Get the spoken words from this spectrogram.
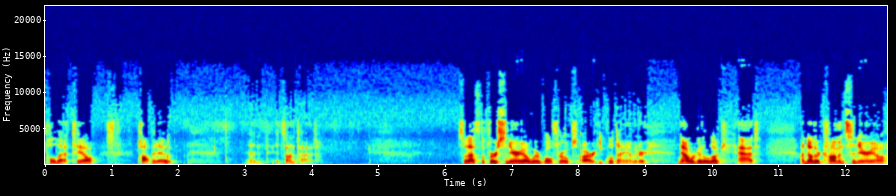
pull that tail, pop it out, and it's untied. So that's the first scenario where both ropes are equal diameter. Now we're going to look at another common scenario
